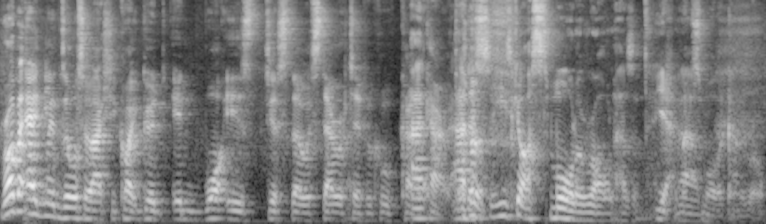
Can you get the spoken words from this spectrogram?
Robert Englund's also actually quite good in what is just though a stereotypical kind of character. and a- he's got a smaller role, hasn't he? yeah, much Um, smaller kind of role.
